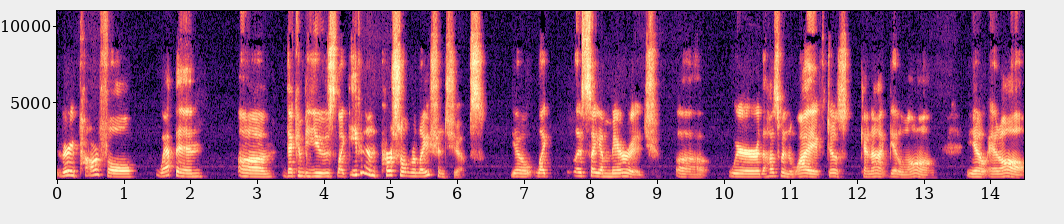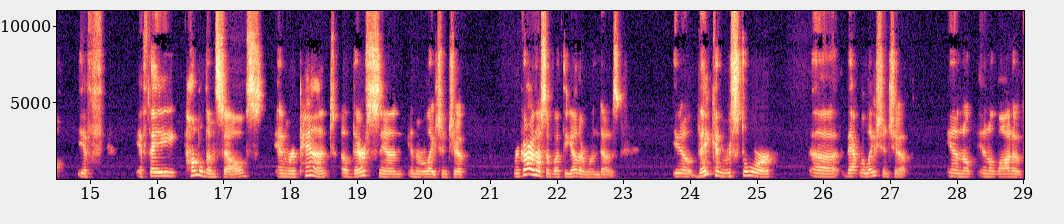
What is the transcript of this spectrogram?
very powerful weapon um, that can be used, like even in personal relationships. You know, like let's say a marriage uh, where the husband and wife just cannot get along, you know, at all. If if they humble themselves and repent of their sin in the relationship, regardless of what the other one does, you know, they can restore uh, that relationship in a, in a lot of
